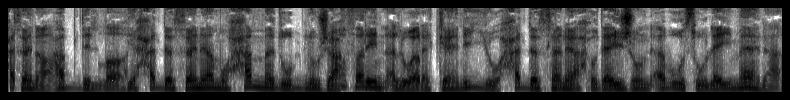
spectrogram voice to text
حدثنا عبد الله حدثنا محمد بن جعفر الوركاني حدثنا حديج أبو سليمان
